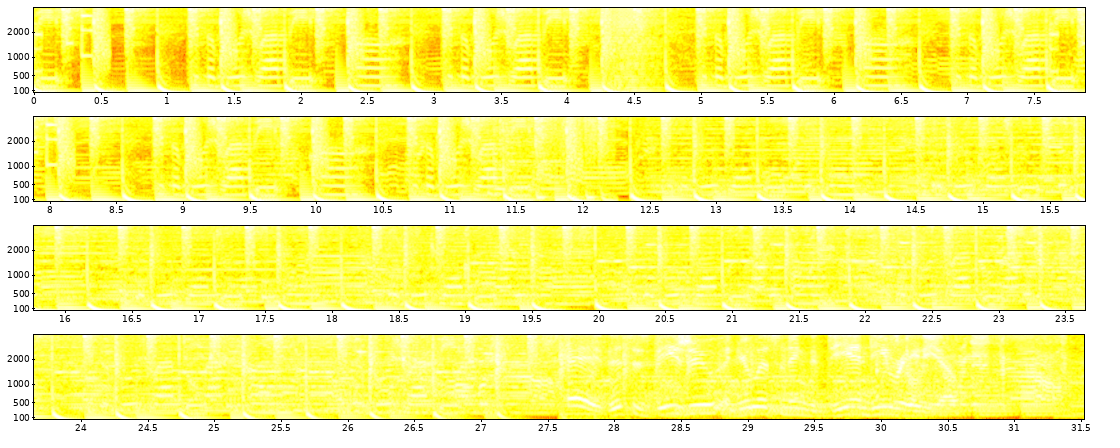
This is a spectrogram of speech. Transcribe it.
to the bourgeois beat, uh, to the bourgeois beat, to the bourgeois beat, uh, to the bourgeois beat, to the bourgeois beat, uh, to the bourgeois beat. This is Bijou, and you're listening to DND Radio.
